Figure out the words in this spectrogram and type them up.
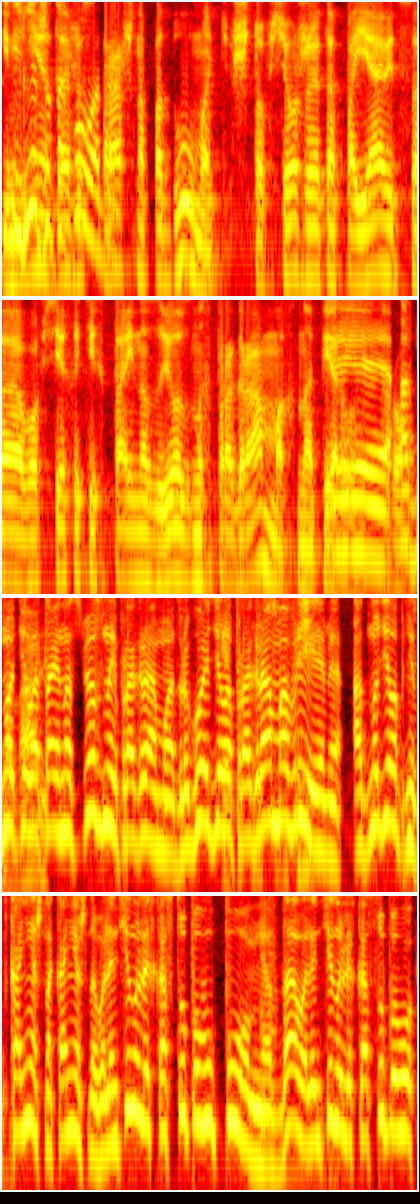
и, и мне нет же даже такого... страшно подумать, что все же это появится во всех этих тайнозвездных программах на первом, э, Одно канале. дело тайнозвездные программы, а другое дело нет, программа «Время». Одно дело... Нет, конечно, конечно, Валентину Легкоступову помнят, да, Валентину Легкоступову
